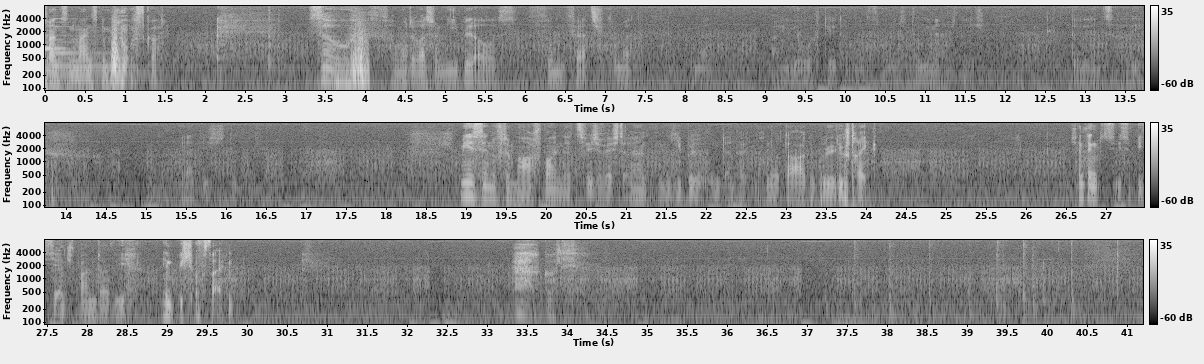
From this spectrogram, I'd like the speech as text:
Schanzen meins nicht mehr gerade. So, haben wir da von Nibel aus? 45 kümmert. Ah, jo, steht da du hin eigentlich? Der Linzali. Ja, die stimmt. Wir sind auf der Marschbahn jetzt zwischen Westerland Nibel und dann halt noch nur Tagebüll die Strecke. Ich denke, es ist ein bisschen entspannter wie in Bischofsheim. Ach Gott.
